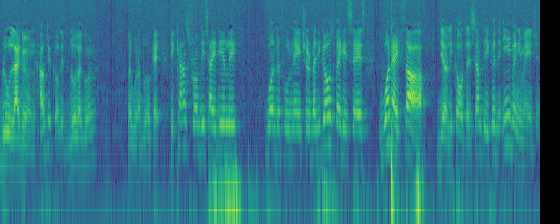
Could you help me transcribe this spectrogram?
Blue Lagoon. How do you call it? Blue Lagoon? Laguna Blue. Okay. He comes from this idyllic, wonderful nature, but he goes back and says, "What I saw, dear Lycota, is something you couldn't even imagine.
